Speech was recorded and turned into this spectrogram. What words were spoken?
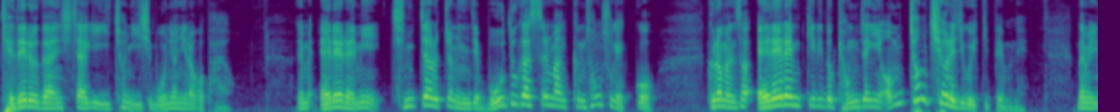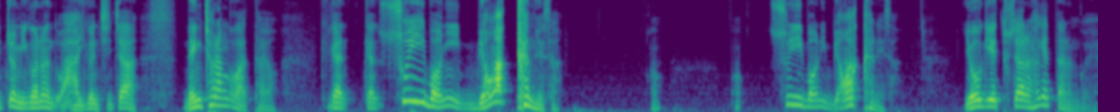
제대로 된 시작이 2025년이라고 봐요. 왜냐면 LLM이 진짜로 좀 이제 모두가 쓸 만큼 성숙했고 그러면서 LLM끼리도 경쟁이 엄청 치열해지고 있기 때문에 그다음에 좀 이거는 와 이건 진짜 냉철한 것 같아요. 그러니까, 그러니까 수입원이 명확한 회사, 어? 어, 수입원이 명확한 회사 여기에 투자를 하겠다는 거예요.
